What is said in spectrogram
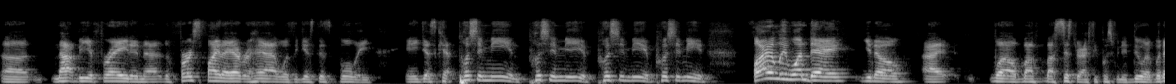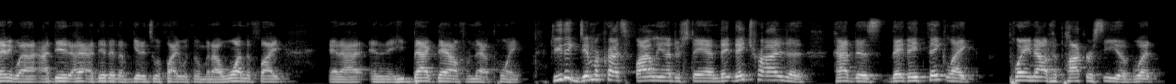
uh, not be afraid. And uh, the first fight I ever had was against this bully, and he just kept pushing me and pushing me and pushing me and pushing me. Finally, one day, you know, I well, my, my sister actually pushed me to do it, but anyway, I, I did I, I did end up getting into a fight with him, and I won the fight and I and he backed down from that point. Do you think Democrats finally understand? They they try to have this. They they think like pointing out hypocrisy of what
